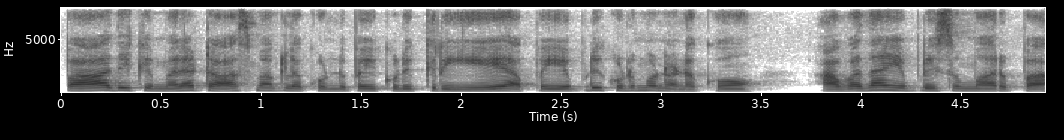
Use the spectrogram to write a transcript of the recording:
பாதிக்கு மேல டாஸ்மாக்ல கொண்டு போய் கொடுக்குறியே அப்ப எப்படி குடும்பம் நடக்கும்? அவள் தான் எப்படி சும்மா இருப்பா?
